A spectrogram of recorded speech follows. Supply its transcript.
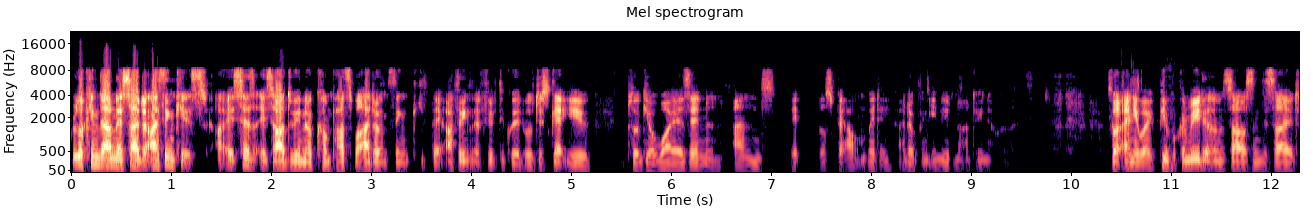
looking down this, I, I think it's it says it's Arduino compatible. I don't think they, I think that fifty quid will just get you plug your wires in and it will spit out MIDI. I don't think you need an Arduino for this. So anyway, people can read it themselves and decide.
